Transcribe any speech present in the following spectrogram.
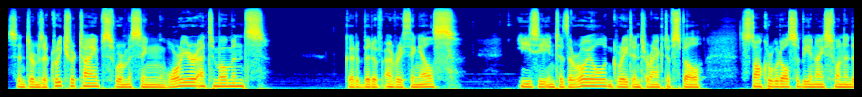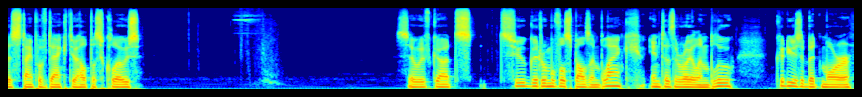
So in terms of creature types, we're missing Warrior at the moment. Got a bit of everything else. Easy into the Roil, great interactive spell. Stalker would also be a nice one in this type of deck to help us close. So we've got two good removal spells in black, into the Roil in blue. Could use a bit more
